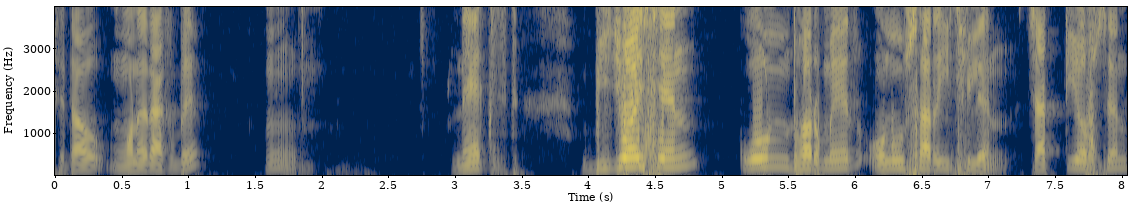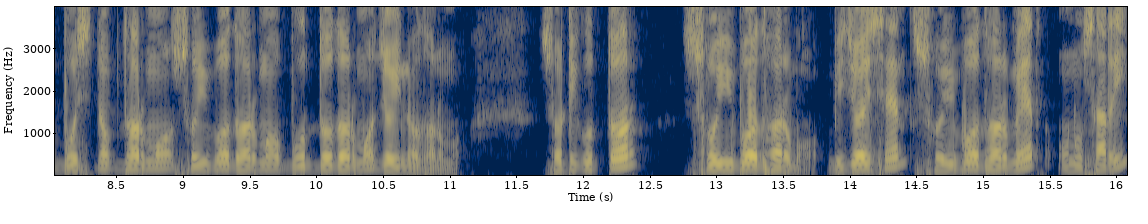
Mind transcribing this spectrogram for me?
সেটাও মনে রাখবে। হুম। নেক্সট বিজয় সেন কোন ধর্মের অনুসারী ছিলেন? চারটি অপশন বৈষ্ণব ধর্ম, শৈব ধর্ম, বৌদ্ধ ধর্ম, জৈন ধর্ম। সঠিক উত্তর, শৈব ধর্ম। বিজয় সেন শৈব ধর্মের অনুসারী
